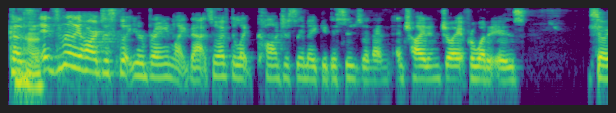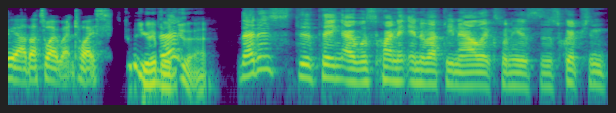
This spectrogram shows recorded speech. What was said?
Because Uh-huh. it's really hard to split your brain like that. So I have to like consciously make a decision and, and try to enjoy it for what it is. So yeah, that's why I went twice. You're able That- to do that. that is the thing I was kind of interrupting Alex when he was the description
